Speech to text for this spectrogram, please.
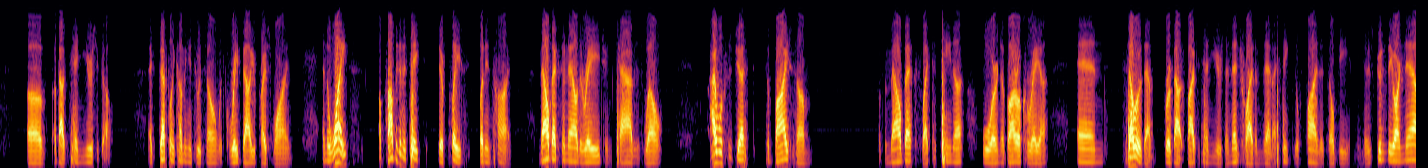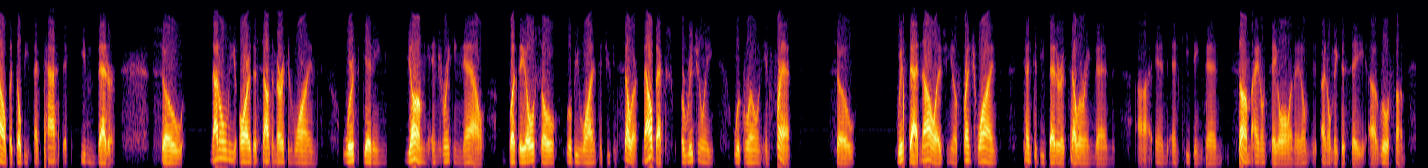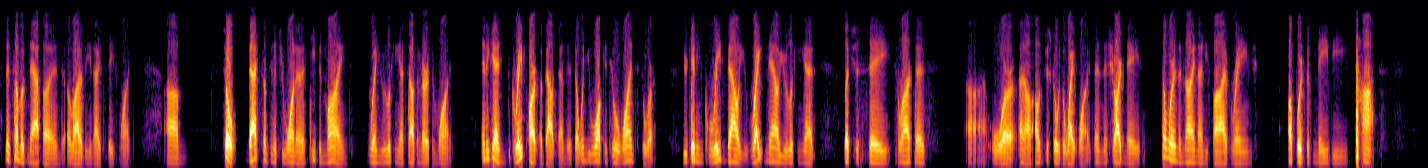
of about 10 years ago. It's definitely coming into its own with great value priced wines. And the whites are probably going to take their place, but in time. Malbecs are now their age, and cabs as well. I will suggest to buy some of the Malbecs like Catena or Navarro Correa and cellar them for about five to ten years and then try them then. I think you'll find that they'll be know, as good as they are now, but they'll be fantastic, even better. So not only are the South American wines worth getting young and drinking now, but they also will be wines that you can cellar. Malbecs originally were grown in France. So with that knowledge, you know, French wines tend to be better at cellaring than uh, and and keeping than some. I don't say all, and I don't I don't make this a uh, rule of thumb. Than some of Napa and a lot of the United States wines. Um, so that's something that you want to keep in mind when you're looking at South American wine. And again, the great part about them is that when you walk into a wine store, you're getting great value. Right now, you're looking at, let's just say, Torrontés, uh, or and I'll, I'll just go with the white wines and the Chardonnays, somewhere in the 9.95 range, upwards of maybe tops.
